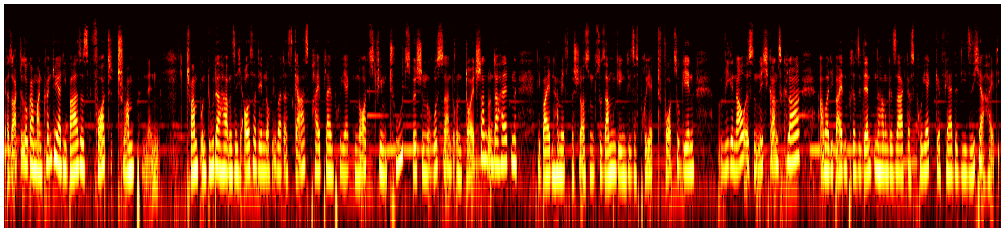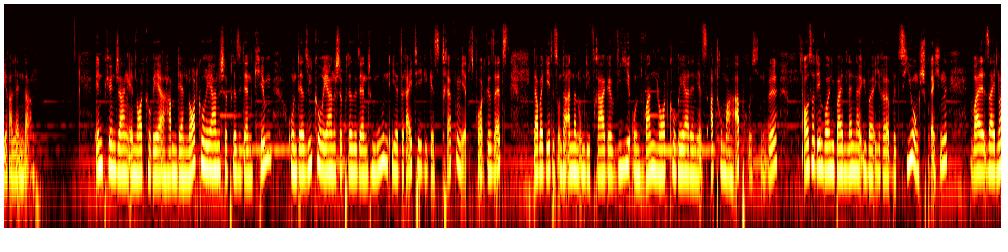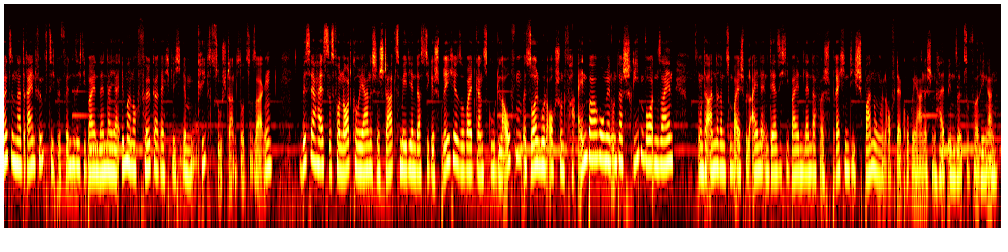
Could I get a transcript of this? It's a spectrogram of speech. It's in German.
Er sagte sogar, man könnte ja die Basis Fort Trump nennen. Trump und Duda haben sich außerdem noch über das Gaspipeline-Projekt Nord Stream 2 zwischen Russland und Deutschland unterhalten. Die beiden haben jetzt beschlossen, zusammen gegen dieses Projekt vorzugehen. Wie genau ist nicht ganz klar, aber die beiden Präsidenten haben gesagt, das Projekt gefährde die Sicherheit ihrer Länder. In Pyeongchang in Nordkorea haben der nordkoreanische Präsident Kim und der südkoreanische Präsident Moon ihr dreitägiges Treffen jetzt fortgesetzt. Dabei geht es unter anderem um die Frage, wie und wann Nordkorea denn jetzt atomar abrüsten will. Außerdem wollen die beiden Länder über ihre Beziehung sprechen, weil seit 1953 befinden sich die beiden Länder ja immer noch völkerrechtlich im Kriegszustand sozusagen. Bisher heißt es von nordkoreanischen Staatsmedien, dass die Gespräche soweit ganz gut laufen. Es sollen wohl auch schon Vereinbarungen unterschrieben worden sein. Unter anderem zum Beispiel eine, in der sich die beiden Länder versprechen, die Spannungen auf der koreanischen Halbinsel zu verringern.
